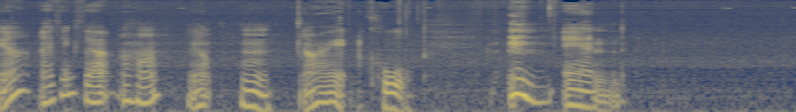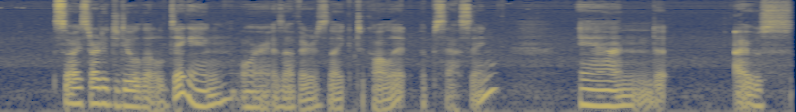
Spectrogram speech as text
yeah, I think that, uh huh, yeah, hmm, all right, cool. and so I started to do a little digging, or as others like to call it, obsessing. And I was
